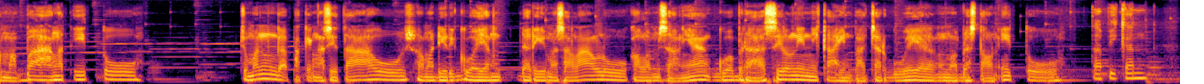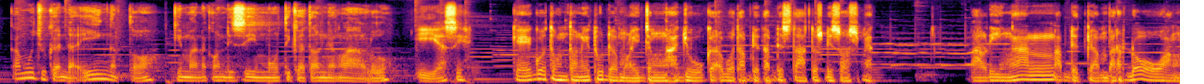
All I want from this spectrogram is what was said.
lama banget itu cuman nggak pakai ngasih tahu sama diri gue yang dari masa lalu kalau misalnya gue berhasil nih nikahin pacar gue yang 15 tahun itu Tapi kan kamu juga ndak inget toh gimana kondisimu tiga tahun yang lalu. iya sih kayak gue tahun-tahun itu udah mulai jengah juga buat update-update status di sosmed palingan update gambar doang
